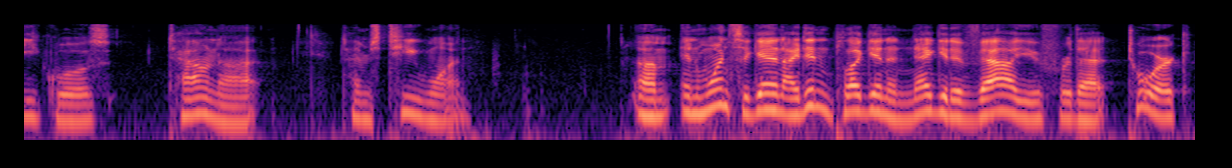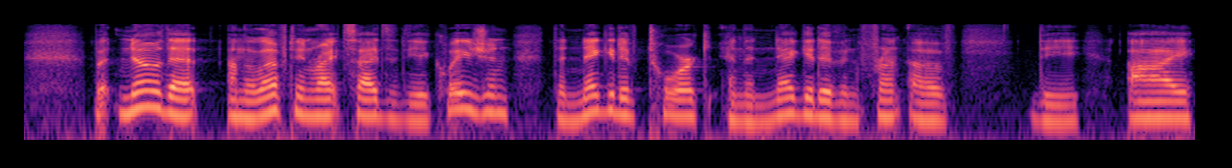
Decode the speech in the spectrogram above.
equals tau naught times t1. Um, and once again, I didn't plug in a negative value for that torque, but know that on the left and right sides of the equation, the negative torque and the negative in front of the I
